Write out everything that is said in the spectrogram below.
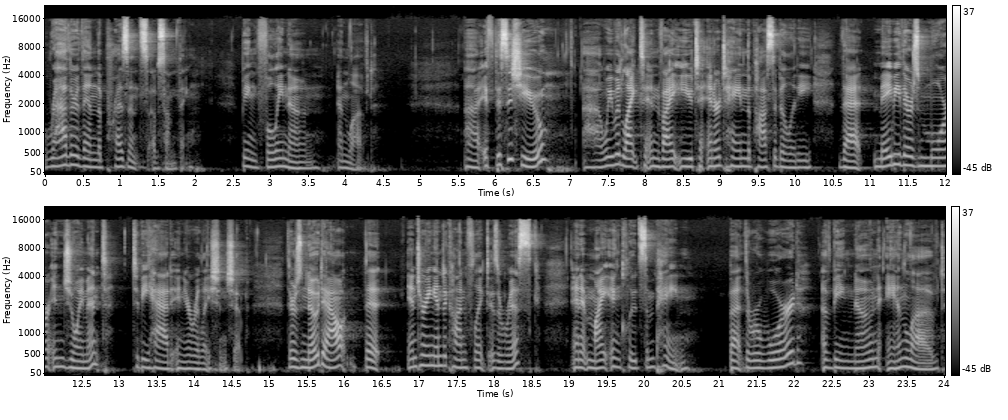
rather than the presence of something, being fully known and loved. Uh, if this is you, uh, we would like to invite you to entertain the possibility that maybe there's more enjoyment to be had in your relationship. There's no doubt that entering into conflict is a risk and it might include some pain, but the reward of being known and loved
